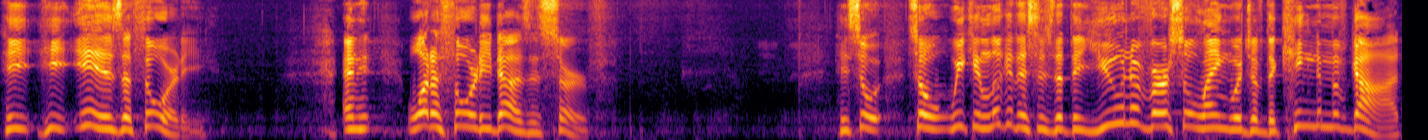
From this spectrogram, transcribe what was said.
He, he is authority. And what authority does is serve. So, so we can look at this as that the universal language of the kingdom of God,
